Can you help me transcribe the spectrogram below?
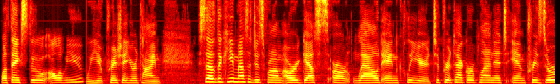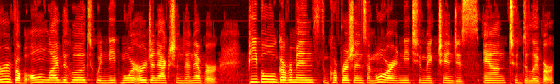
Well, thanks to all of you. We appreciate your time. So the key messages from our guests are loud and clear. To protect our planet and preserve our own livelihoods, we need more urgent action than ever. People, governments, corporations, and more need to make changes and to deliver.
